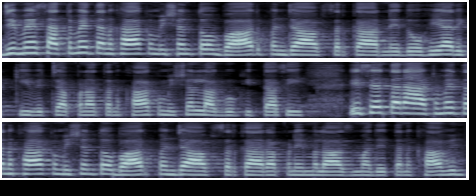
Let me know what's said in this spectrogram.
ਜਿਵੇਂ 7ਵੇਂ ਤਨਖਾਹ ਕਮਿਸ਼ਨ ਤੋਂ ਬਾਅਦ ਪੰਜਾਬ ਸਰਕਾਰ ਨੇ 2021 ਵਿੱਚ ਆਪਣਾ ਤਨਖਾਹ ਕਮਿਸ਼ਨ ਲਾਗੂ ਕੀਤਾ ਸੀ। ਇਸੇ ਤਰ੍ਹਾਂ 8ਵੇਂ ਤਨਖਾਹ ਕਮਿਸ਼ਨ ਤੋਂ ਬਾਅਦ ਪੰਜਾਬ ਸਰਕਾਰ ਆਪਣੇ ਮੁਲਾਜ਼ਮਾਂ ਦੇ ਤਨਖਾਹ ਵੀ,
